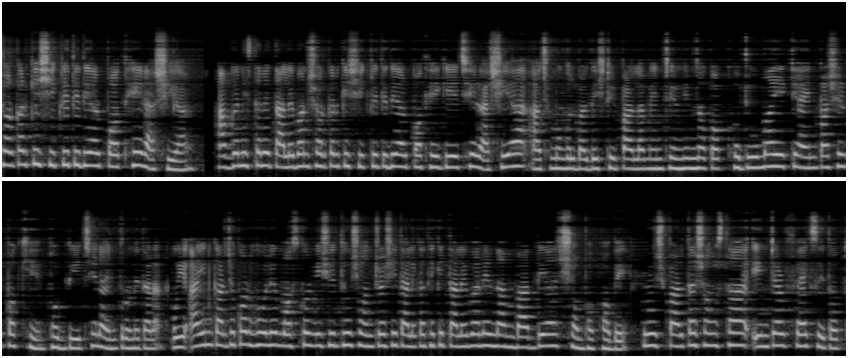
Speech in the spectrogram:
সরকারকে স্বীকৃতি দেওয়ার পথে রাশিয়া। আফগানিস্তানে তালেবান সরকারকে স্বীকৃতি দেওয়ার পথে এগিয়েছে রাশিয়া। আজ মঙ্গলবার দেশটির পার্লামেন্টের নিম্নকক্ষ ডুমায় একটি আইন পাশের পক্ষে ভোট দিয়েছেন আইন প্রণেতারা। ওই আইন কার্যকর হলে মস্কোর নিষিদ্ধ সন্ত্রাসী তালিকা থেকে তালেবানের নাম বাদ দেওয়া সম্ভব হবে। রুশ বার্তা সংস্থা ইন্টারফ্যাক্স এ তথ্য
